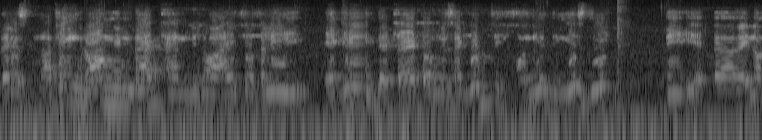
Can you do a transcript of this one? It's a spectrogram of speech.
there, is nothing wrong in that and you know i totally agree that diatom is a good thing. Only thing is the the uh, you know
